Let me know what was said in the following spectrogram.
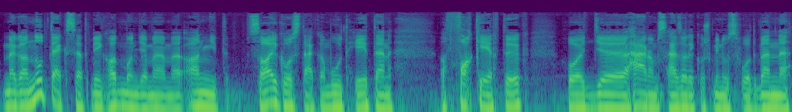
meg a Nutexet még hadd mondjam el, mert annyit szajkozták a múlt héten a fakértők, hogy uh, 3%-os mínusz volt benne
